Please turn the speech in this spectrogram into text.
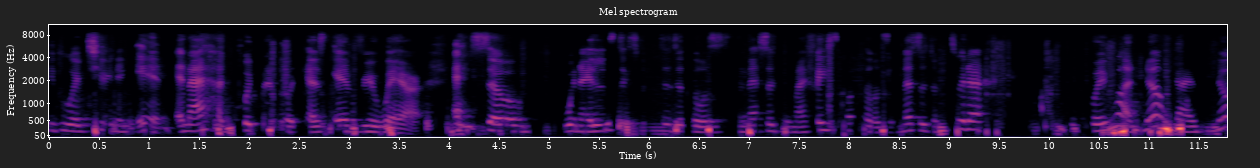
People were tuning in and i had put my podcast everywhere. And so when i listened to those message on my facebook there was a message on twitter what's going on no guys no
